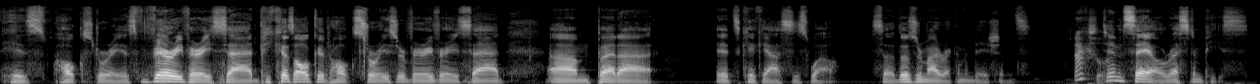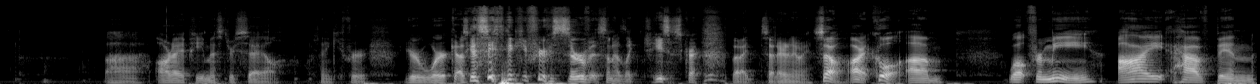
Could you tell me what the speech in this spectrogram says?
his Hulk story is very very sad because all good Hulk stories are very very sad. Um, but uh, it's kick ass as well. So those are my recommendations. Excellent. Tim Sale, rest in peace. Uh, R.I.P. Mr. Sale. Thank you for your work. I was gonna say thank you for your service, and I was like, Jesus Christ, but I said it anyway. So, all right, cool. Um, well, for me, I have been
